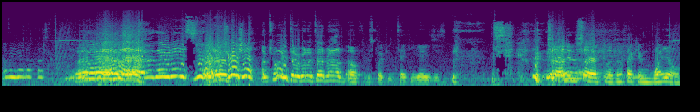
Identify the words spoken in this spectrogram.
How are you going up first? Uh, there it is. You got the treasure. I'm trying to, I'm gonna turn around. Oh, it's fucking taking ages. Turn in circle as a fucking whale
